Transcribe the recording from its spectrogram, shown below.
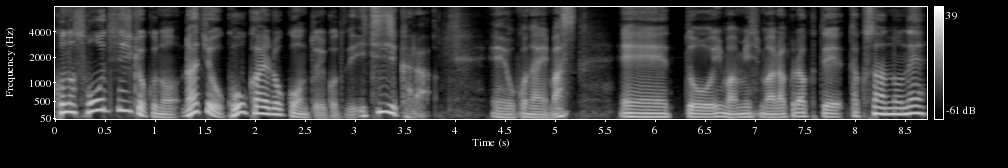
この掃除時局のラジオ公開録音ということで1時から、えー、行います。えー、っと今三島楽々亭たくさんのね、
